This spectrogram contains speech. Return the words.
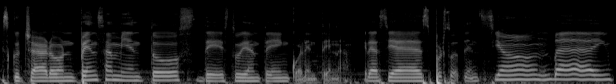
Escucharon pensamientos de estudiante en cuarentena. Gracias por su atención. Bye.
